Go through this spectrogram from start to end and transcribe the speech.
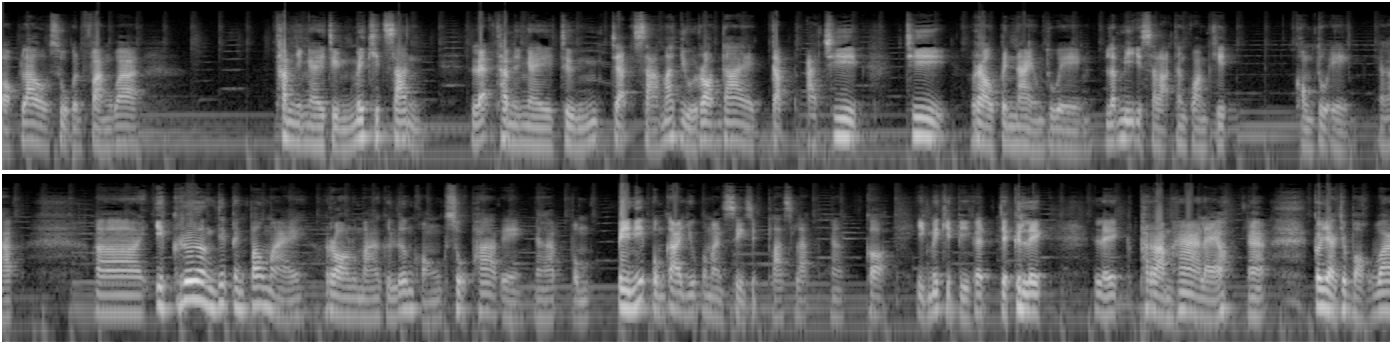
บอกเล่าสู่กันฟังว่าทำยังไงถึงไม่คิดสั้น และทำยังไงถึงจะสามารถอยู่รอดได้กับอาชีพที่เราเป็นนายของตัวเอง และมีอิสระทางความคิดของตัวเองนะครับอีกเรื่องที่เป็นเป้าหมายรองลงมาคือเรื่องของสุขภาพเองนะครับ ผม ปีนี้ผมก็อายุประมาณ 40 plus ล้วนะก็อีกไม่กี่ปีก็จะขึ้นเลขเลขพรามห้าแล้วนะก็อยากจะบอกว่า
